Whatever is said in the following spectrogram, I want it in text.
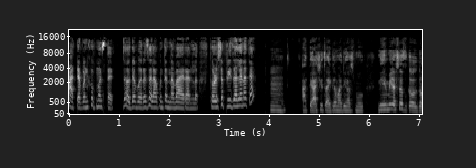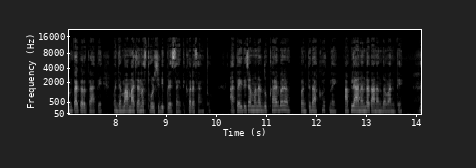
आत्या पण खूप मस्त आहेत. जाऊ द्या बरं झालं आपण त्यांना बाहेर आणलं. थोडस फ्री झालं ना त्या? हम्म. अशीच आहे ग माझी हसमुख. नेहमी असंच गमता करत राहते. पण त्या मामाच्यानंच थोडीशी डिप्रेस आहे ती खरं सांगतो. आताही तिच्या मनात दुःख आहे बरं पण ते दाखवत नाही. आपल्या आनंदात आनंद मानते.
